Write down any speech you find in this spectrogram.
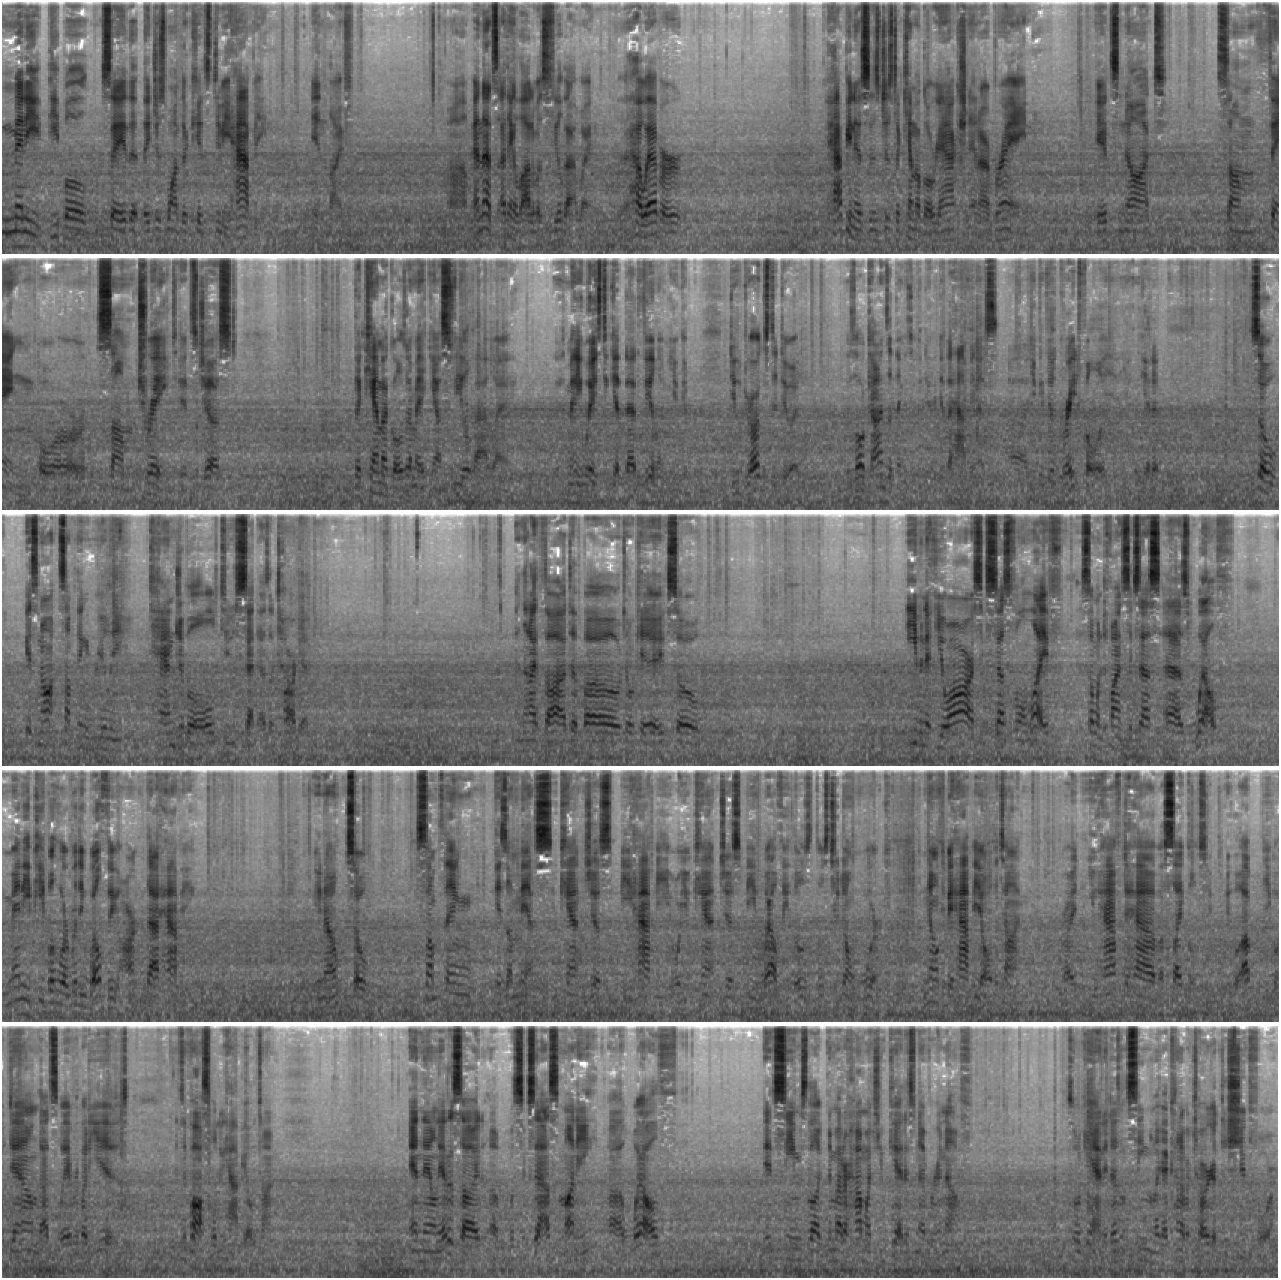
many people say that they just want their kids to be happy in life. Um, and that's, I think a lot of us feel that way. However, happiness is just a chemical reaction in our brain. It's not something or some trait. It's just the chemicals are making us feel that way. There's many ways to get that feeling. You can do drugs to do it. There's all kinds of things you can do to get the happiness. Uh, you can feel grateful. You, you can get it. So it's not something really tangible to set as a target. And then I thought about okay, so even if you are successful in life, someone defines success as wealth. Many people who are really wealthy aren't that happy. You know? So something is amiss. You can't just be happy or you can't just be wealthy. Those those two don't work. No one can be happy all the time, right? You have to have a cycle. So you, you go up, you go down. That's the way everybody is. It's impossible to be happy all the time. And then on the other side, uh, with success, money, uh, wealth, it seems like no matter how much you get, it's never enough. So again, it doesn't seem like a kind of a target to shoot for.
